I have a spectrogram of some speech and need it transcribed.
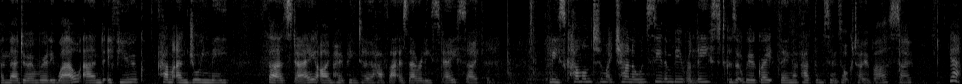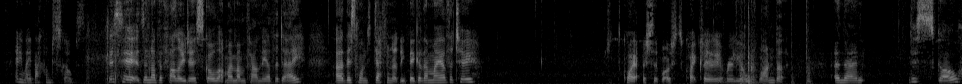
And they're doing really well. And if you come and join me Thursday, I'm hoping to have that as their release day. So please come onto my channel and see them be released because it'll be a great thing. I've had them since October. So yeah, anyway, back onto skulls. This here is another fallow deer skull that my mum found the other day. Uh, this one's definitely bigger than my other two quite well, it's quite clearly a really old one but and then this skull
